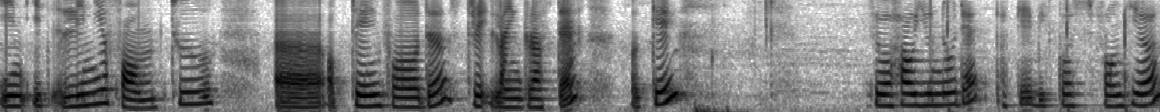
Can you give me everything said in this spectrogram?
in its linear form to uh, obtain for the straight line graph there okay? So how you know that? Okay because from here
